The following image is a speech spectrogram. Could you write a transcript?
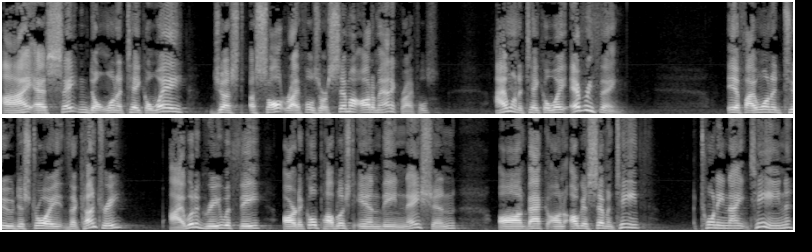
I, as Satan, don't want to take away just assault rifles or semi automatic rifles. I want to take away everything. If I wanted to destroy the country, I would agree with the article published in The Nation on back on August 17th, 2019.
